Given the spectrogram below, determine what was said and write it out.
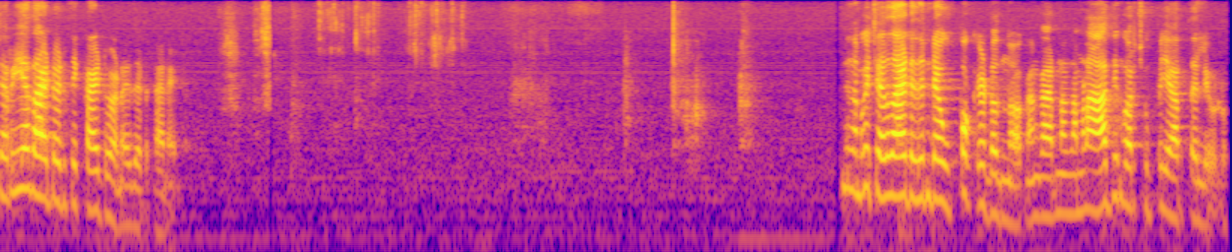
ചെറിയതായിട്ട് ഒരു തിക്കായിട്ട് വേണം ഇത് എടുക്കാനായിട്ട് ഇനി നമുക്ക് ചെറുതായിട്ട് ഇതിന്റെ ഉപ്പൊക്കെ ഇട്ടൊന്ന് നോക്കാം. കാരണം നമ്മൾ ആദ്യം കുറച്ച് ഉപ്പ് ചേർത്തല്ലേ ഉള്ളൂ.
